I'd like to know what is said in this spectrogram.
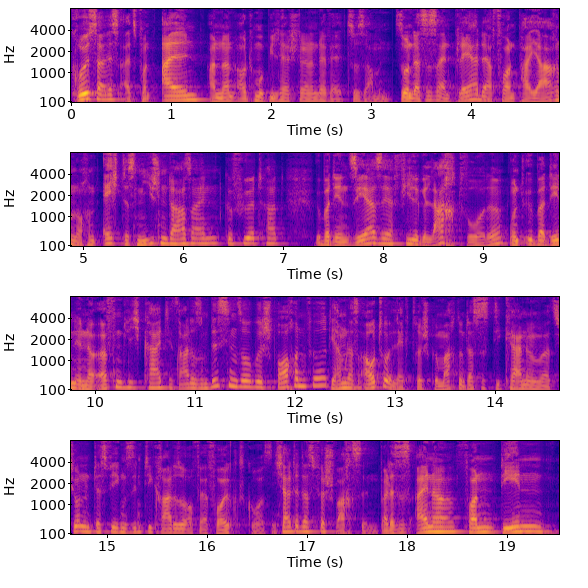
größer ist als von allen anderen Automobilherstellern der Welt zusammen. So, und das ist ein Player, der vor ein paar Jahren noch ein echtes Nischendasein geführt hat, über den sehr, sehr viel gelacht wurde und über den in der Öffentlichkeit jetzt gerade so ein bisschen so gesprochen wird. Die haben das Auto elektrisch gemacht und das ist die Kerninnovation und deswegen sind die gerade so auf Erfolgskurs. Ich halte das für Schwachsinn, weil das ist einer von den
